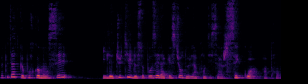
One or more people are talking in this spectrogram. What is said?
Mais peut-être que pour commencer, il est utile de se poser la question de l'apprentissage. C'est quoi apprendre?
